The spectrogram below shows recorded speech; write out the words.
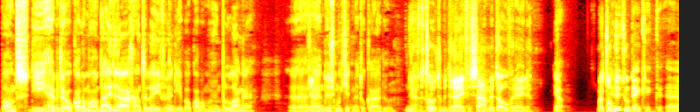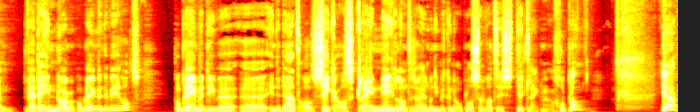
Want die hebben er ook allemaal een bijdrage aan te leveren, die hebben ook allemaal hun belangen. Eh, Ja. En dus moet je het met elkaar doen. Ja, De tot, grote bedrijven samen met de overheden. maar tot nu toe denk ik, ehm, we hebben enorme problemen in de wereld. Problemen die we eh, inderdaad, als, zeker als klein Nederland, zo helemaal niet meer kunnen oplossen. Wat is, dit lijkt me een goed plan. Ja,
